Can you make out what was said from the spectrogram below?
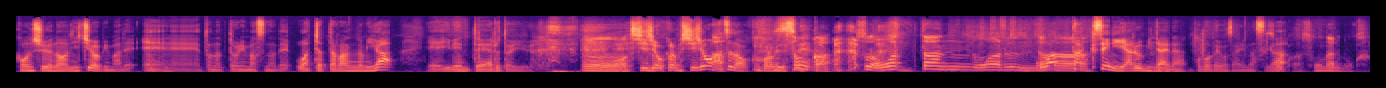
今週の日曜日まで、えー、となっておりますので、終わっちゃった番組が、えー、イベントやるという、えーうん。史上、これも史上初の試みですね。そうか。そうだ、終わったん、終わるんだ。終わったくせにやるみたいなことでございますが。そうか、そうなるのか。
